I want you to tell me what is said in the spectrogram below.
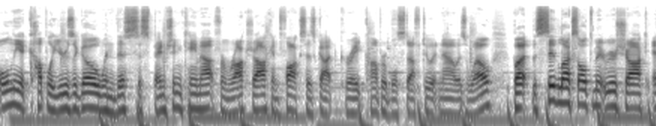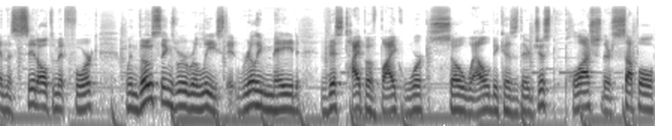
only a couple years ago when this suspension came out from RockShox, and Fox has got great comparable stuff to it now as well. But the SIDLuxe Ultimate Rear Shock and the SID Ultimate Fork, when those things were released, it really made this type of bike work so well because they're just plush, they're supple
